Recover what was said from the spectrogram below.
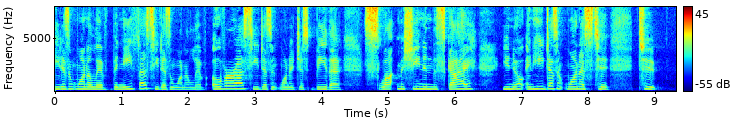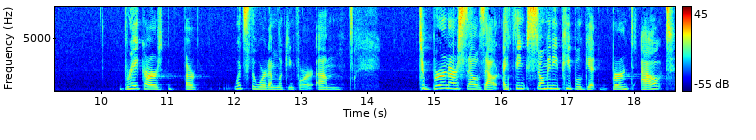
He doesn't want to live beneath us. He doesn't want to live over us. He doesn't want to just be the slot machine in the sky, you know, and he doesn't want us to, to break our, our, what's the word I'm looking for? Um, to burn ourselves out. I think so many people get burnt out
